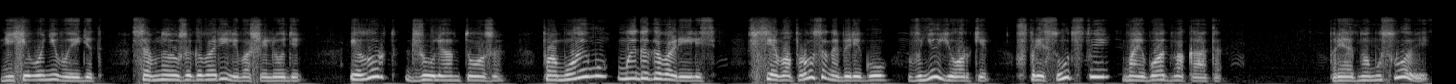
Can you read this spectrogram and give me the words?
«Ничего не выйдет. Со мной уже говорили ваши люди. И лорд Джулиан тоже. По-моему, мы договорились». Все вопросы на берегу, в Нью-Йорке, в присутствии моего адвоката. При одном условии.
